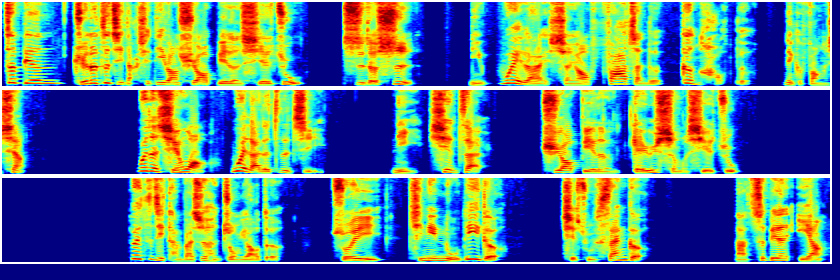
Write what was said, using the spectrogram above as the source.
这边觉得自己哪些地方需要别人协助，指的是你未来想要发展的更好的那个方向。为了前往未来的自己，你现在需要别人给予什么协助？对自己坦白是很重要的，所以请你努力的写出三个。那这边一样，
